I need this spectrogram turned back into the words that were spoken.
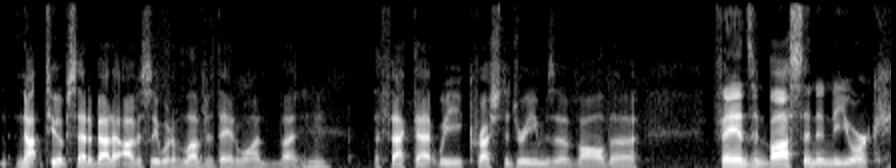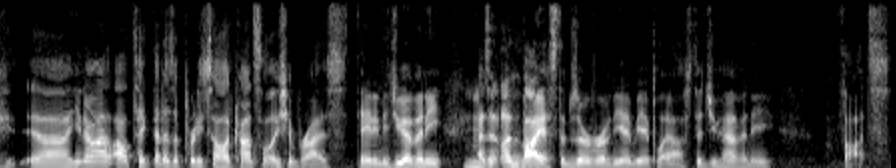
n- not too upset about it. Obviously, would have loved if they had won, but Mhm. the fact that we crushed the dreams of all the fans in Boston and New York, uh, you know, I'll, I'll take that as a pretty solid consolation prize. Danny, did you have any, as an unbiased observer of the NBA playoffs, did you have any thoughts?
